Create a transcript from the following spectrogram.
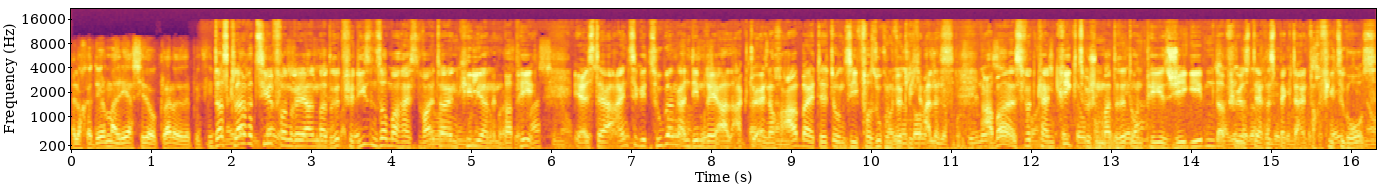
Das klare Ziel von Real Madrid für diesen Sommer heißt weiterhin Kilian Mbappé. Er ist der einzige Zugang, an dem Real aktuell noch arbeitet und sie versuchen wirklich alles. Aber es wird keinen Krieg zwischen Madrid und PSG geben, dafür ist der Respekt einfach viel zu groß.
